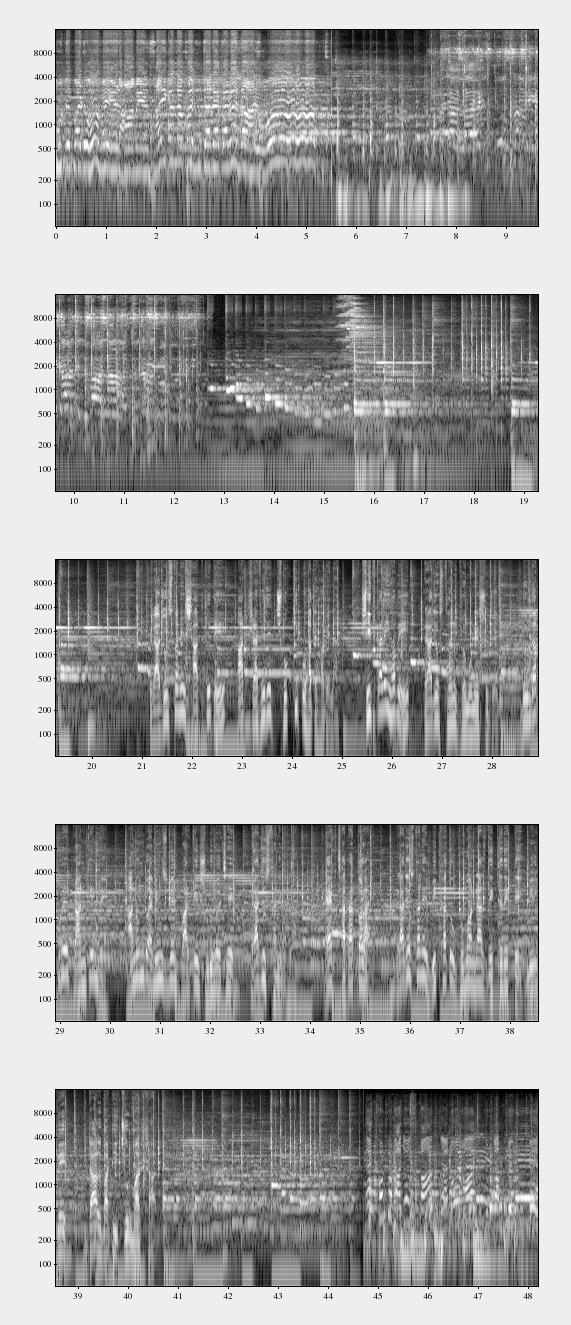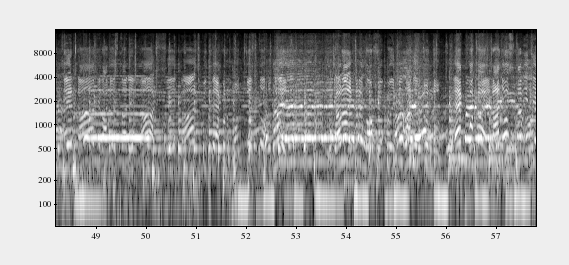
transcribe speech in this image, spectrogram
पड़ो मेढ़ा में साइकिल पंचर कर लायो রাজস্থানের স্বাদ পেতে আর ট্রাভেলের ঝক্কি পোহাতে হবে না শীতকালেই হবে রাজস্থান ভ্রমণের সুযোগ দুর্গাপুরের প্রাণকেন্দ্রে আনন্দ অ্যামিউজমেন্ট পার্কে শুরু হয়েছে রাজস্থানী মেলা। এক ছাতার তলায় রাজস্থানের বিখ্যাত ঘুমর নাচ দেখতে দেখতে মিলবে ডাল বাটি চুরমার স্বাদ। রাজস্থান যেন আজ দুর্গাপুরের যে নাচ রাজস্থানের নাচ সেই নাচ কিন্তু এখন মঞ্চস্থ হচ্ছে। যারা এখানে দর্শক তাদের জন্য এক কথায় রাজস্থানী যে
